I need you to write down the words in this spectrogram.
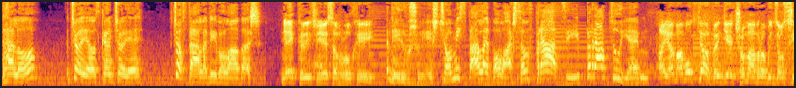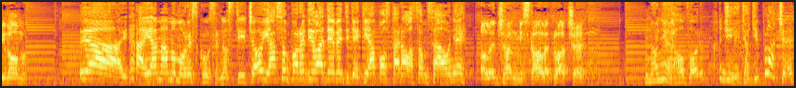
Halo? Čo je, Oskan, čo je? Čo stále vyvolávaš? Nekrič, nie som hluchý. Vyrušuješ, čo mi stále voláš? Som v práci, pracujem. A ja mám odkiaľ vedieť, čo mám robiť so synom. Jaj, a ja mám more skúseností, čo? Ja som porodila 9 detí a postarala som sa o ne. Ale Jan mi stále plače. No nehovor, dieťa ti plače.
